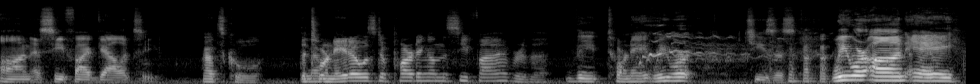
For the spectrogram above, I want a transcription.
on a C5 Galaxy. That's cool. The Remember- tornado was departing on the C5 or the The tornado. We were. Jesus. We were on a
